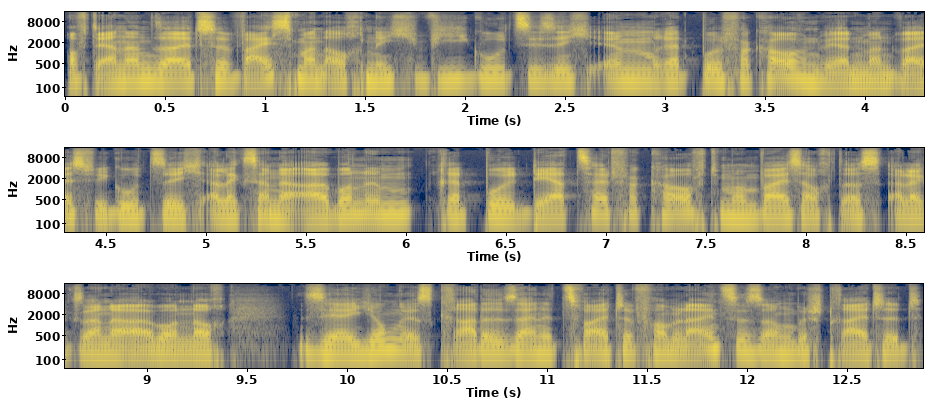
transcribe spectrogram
Auf der anderen Seite weiß man auch nicht, wie gut sie sich im Red Bull verkaufen werden. Man weiß, wie gut sich Alexander Albon im Red Bull derzeit verkauft. Man weiß auch, dass Alexander Albon noch sehr jung ist, gerade seine zweite Formel 1-Saison bestreitet.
